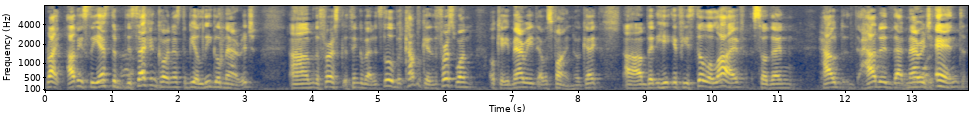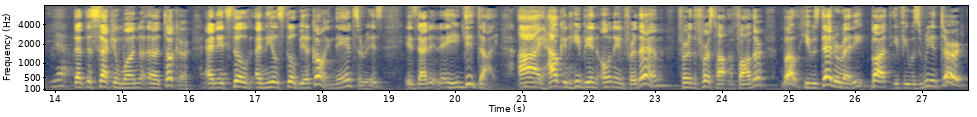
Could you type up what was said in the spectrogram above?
Right, obviously, yes, the, the second Kohen has to be a legal marriage. Um, the first, think about it, it's a little bit complicated. The first one, okay, married, that was fine, okay? Um, but he, if he's still alive, so then how, how did that marriage end Yeah. that the second one uh, took her? And it's still, and he'll still be a going. The answer is, is that it, he did die. I, how can he be an onain for them, for the first ha- father? Well, he was dead already, but if he was reinterred,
